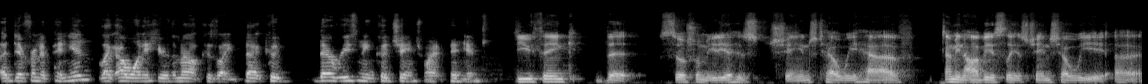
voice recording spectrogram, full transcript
a different opinion, like I want to hear them out cuz like that could their reasoning could change my opinion. Do you think that social media has changed how we have? I mean, obviously, it's changed how we uh,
